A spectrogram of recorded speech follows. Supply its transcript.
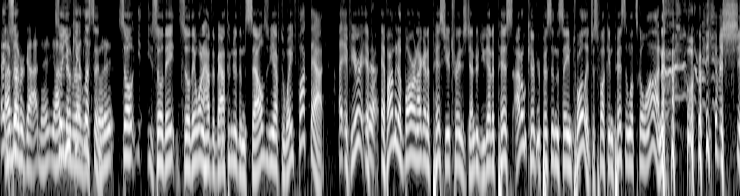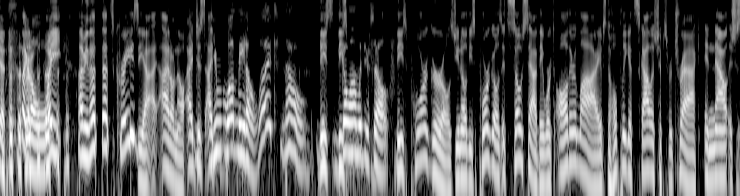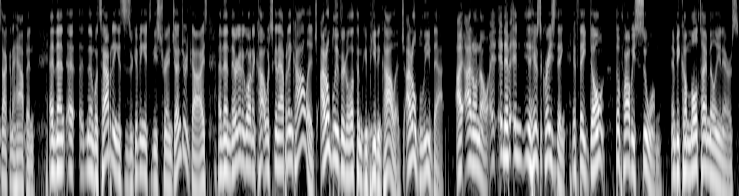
And I've so- never gotten it. So I've you never can't listen. It. So so they so they want to have the bathroom to themselves, and you have to wait. Fuck that. If you're if, Yeah. if I'm in a bar and I gotta piss, you're transgendered. You gotta piss. I don't care if you're pissing in the same toilet. Just fucking piss and let's go on. I give a shit. I'm not gonna wait. I mean that's that's crazy. I I don't know. I just I You want me to what? No. These- Just these- go on with yourself. these poor girls, you know, these poor girls, it's so sad. They worked all their lives to hopefully get scholarships for track, and now it's just not going to happen. And then, uh, and then what's happening is, is they're giving it to these transgendered guys, and then they're going to go on to college. What's going to happen in college? I don't believe they're going to let them compete in college. I don't believe that. I, I don't know. And, and, if, and here's the crazy thing if they don't, they'll probably sue them and become multimillionaires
